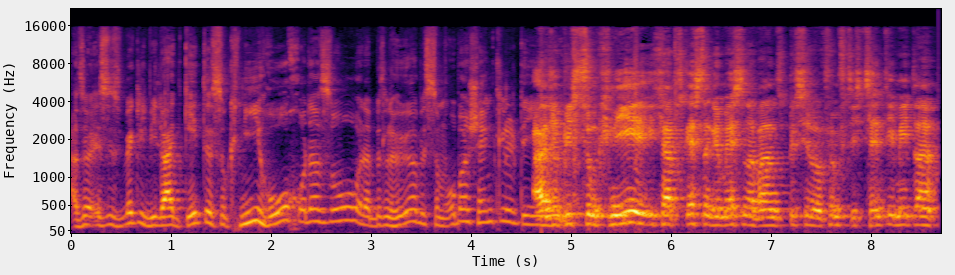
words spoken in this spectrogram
also ist es wirklich, wie weit geht das? So Knie hoch oder so? Oder ein bisschen höher bis zum Oberschenkel? Die also bis zum Knie, ich habe es gestern gemessen, da waren es ein bisschen über 50 Zentimeter.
